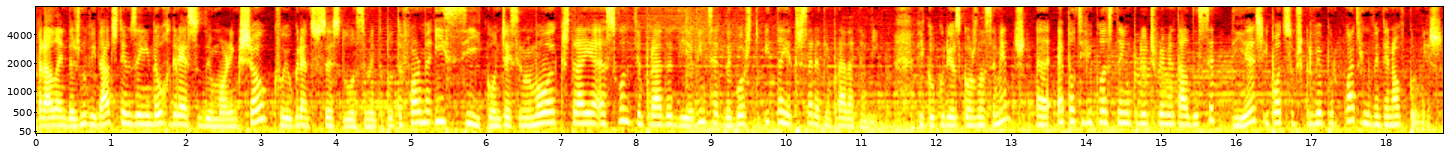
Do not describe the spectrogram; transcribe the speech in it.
Para além das novidades, temos ainda o regresso de Morning Show, que foi o grande sucesso do lançamento da plataforma, e Si, com Jason Momoa, que estreia a segunda temporada dia 27 de agosto e tem a terceira temporada a caminho. Ficou curioso com os lançamentos? A Apple TV Plus tem um período experimental de 7 dias e pode subscrever por 4,99 por mês.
